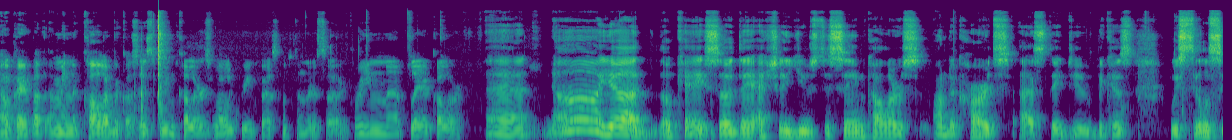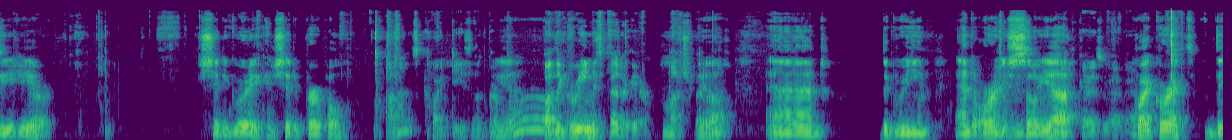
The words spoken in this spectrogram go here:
okay, but I mean the color because there's green color as well, green persons, and there's a green uh, player color. Uh, no, yeah, okay. So they actually use the same colors on the cards as they do because we still see here shitty gray and shitty purple. Ah, that's quite decent purple. Yeah. But the green is better here, much better. Yeah, and the green and the orange. And So yeah, guys have, yeah. quite correct. They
